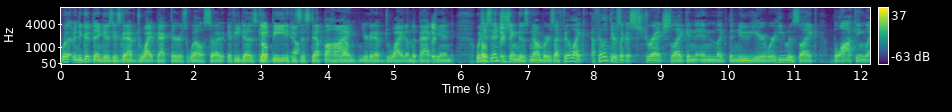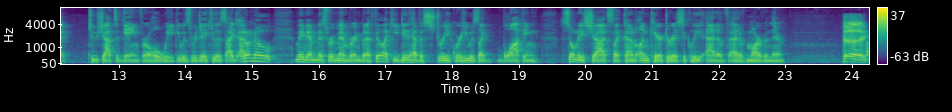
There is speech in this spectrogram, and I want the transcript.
Well, I mean, the good thing is he's going to have Dwight back there as well. So if he does get oh, beat, if yeah. he's a step behind, yeah. you're going to have Dwight on the back end, which is interesting. Those numbers, I feel like I feel like there's like a stretch, like in in like the new year, where he was like blocking like two shots a game for a whole week. It was ridiculous. I, I don't know, maybe I'm misremembering, but I feel like he did have a streak where he was like blocking so many shots, like kind of uncharacteristically out of out of Marvin there. The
